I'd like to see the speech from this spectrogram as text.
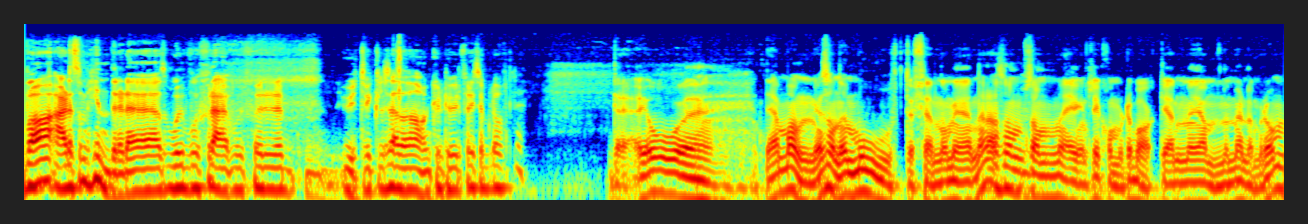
Hva er det som hindrer det? Altså hvorfor, er, hvorfor utvikler seg en annen kultur, f.eks. offentlig? Det er jo eh, det er mange sånne motefenomener da, som, som, egentlig kommer tilbake igjen med jevne mellomrom.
